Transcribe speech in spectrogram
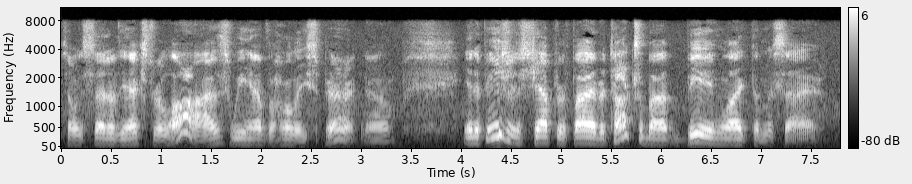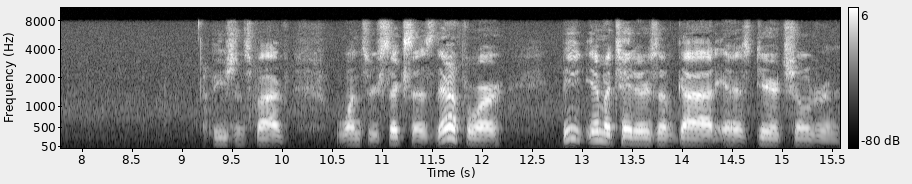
So instead of the extra laws, we have the Holy Spirit now. In Ephesians chapter 5, it talks about being like the Messiah. Ephesians 5 1 through 6 says, Therefore, be imitators of God as dear children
